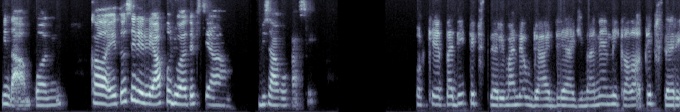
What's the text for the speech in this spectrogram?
Minta ampun. Kalau itu sih dari aku dua tips yang bisa aku kasih. Oke, tadi tips dari Manda udah ada. Gimana nih kalau tips dari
